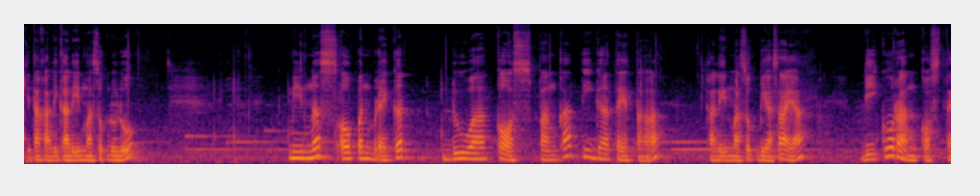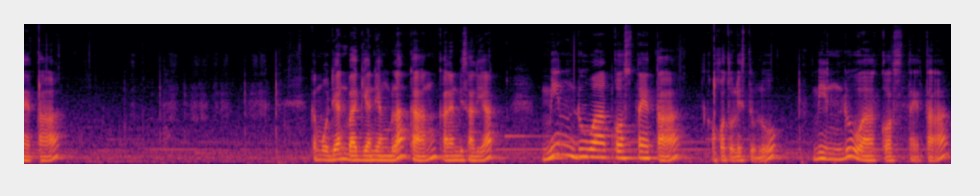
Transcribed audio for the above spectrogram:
Kita kali-kaliin masuk dulu. Minus open bracket 2 cos pangkat 3 theta, kaliin masuk biasa ya, dikurang cos theta. Kemudian bagian yang belakang, kalian bisa lihat, min 2 cos theta, koko tulis dulu, min 2 cos theta,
